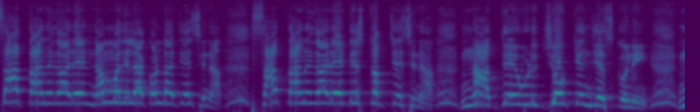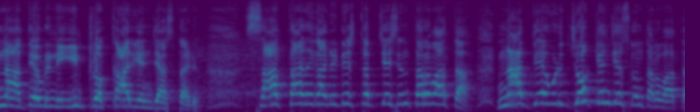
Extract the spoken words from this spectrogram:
సాతానుగాడే నెమ్మది లేకుండా చేసిన సాతానగాడే డిస్టర్బ్ చేసిన నా దేవుడు జోక్యం చేసుకొని నా దేవుడు నీ ఇంట్లో కార్యం చేస్తాడు. సాతానగాడు డిస్టర్బ్ చేసిన తర్వాత నా దేవుడు జోక్యం చేసుకున్న తర్వాత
